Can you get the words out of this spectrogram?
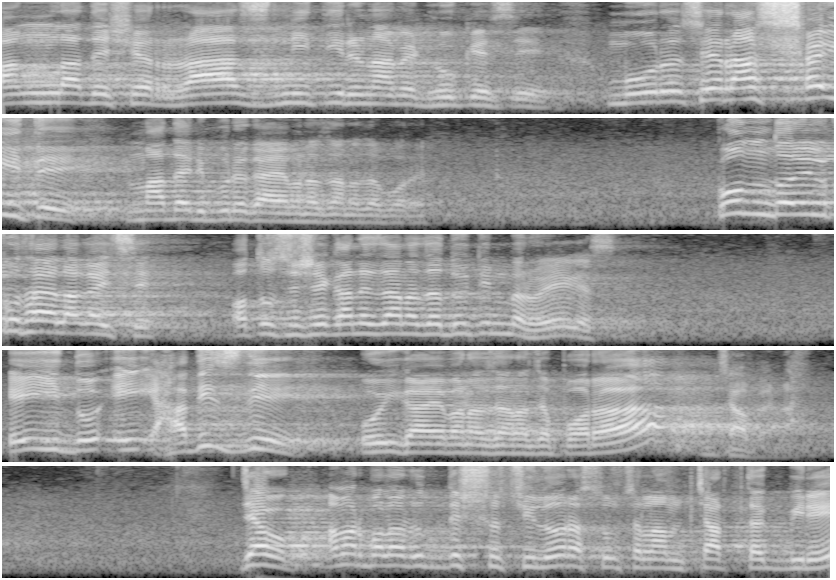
বাংলাদেশের রাজনীতির নামে ঢুকেছে, মরেছে রাজশাহীতে, মাদারীপুরে গায়েবানা জানাজা পড়ে। কোন দলিল কোথায় লাগাইছে? অথচ সেখানে জানাজা দুই, তিনবার হয়ে গেছে। এই এই হাদিস দিয়ে ওই গায়েবানা জানাজা পড়া যাবে না। যাই হোক, আমার বলার উদ্দেশ্য ছিল রাসুল সাল্লাম চার তাকবীরে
